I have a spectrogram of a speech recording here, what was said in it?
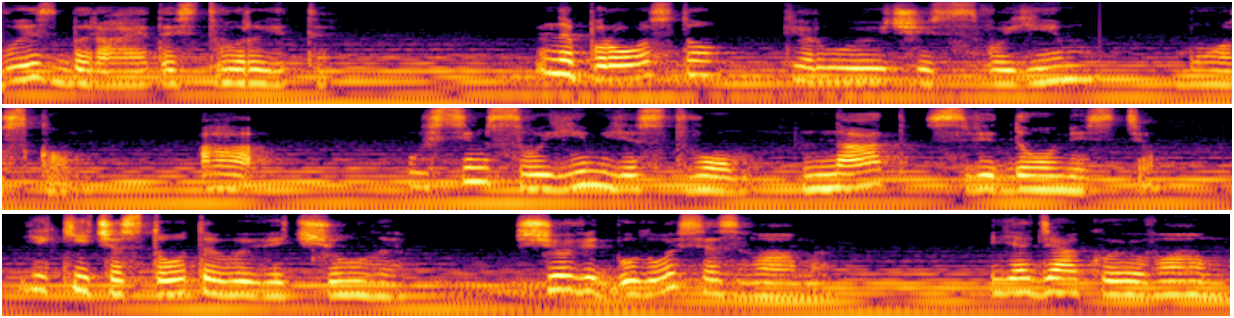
ви збираєтесь творити не просто керуючись своїм мозком, а усім своїм єством над свідомістю, які частоти ви відчули, що відбулося з вами. Я дякую вам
